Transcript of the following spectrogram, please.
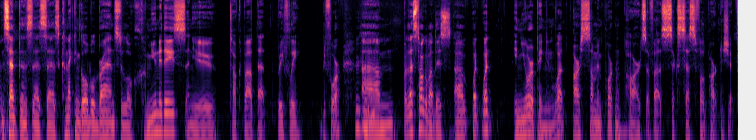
a sentence that says connecting global brands to local communities, and you talk about that briefly before. Mm-hmm. Um, but let's talk about this. Uh, what what in your opinion, what are some important parts of a successful partnership?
